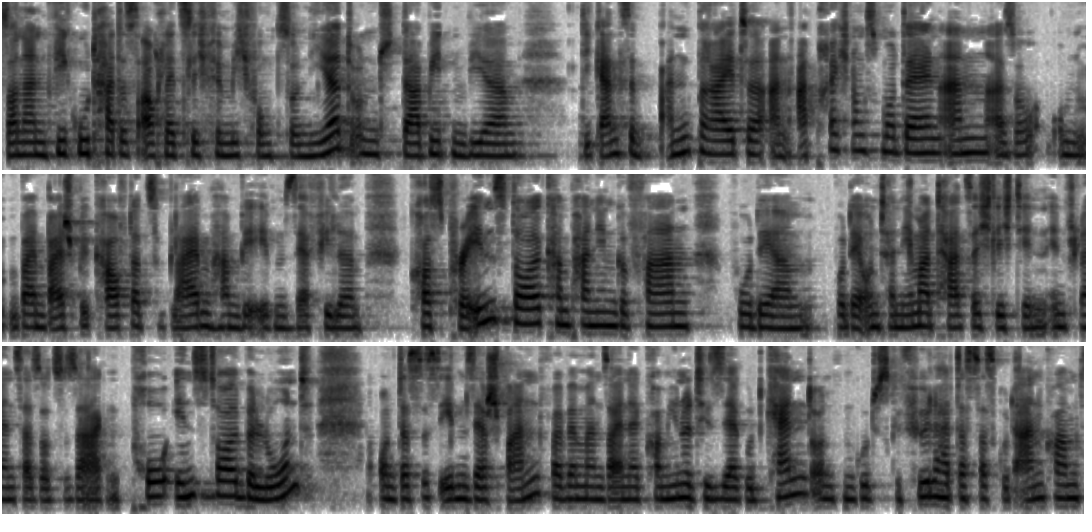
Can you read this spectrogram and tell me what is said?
sondern wie gut hat es auch letztlich für mich funktioniert. Und da bieten wir die ganze Bandbreite an Abrechnungsmodellen an. Also um beim Beispiel Kaufda zu bleiben, haben wir eben sehr viele Cost per Install Kampagnen gefahren, wo der, wo der Unternehmer tatsächlich den Influencer sozusagen pro Install belohnt. Und das ist eben sehr spannend, weil wenn man seine Community sehr gut kennt und ein gutes Gefühl hat, dass das gut ankommt,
